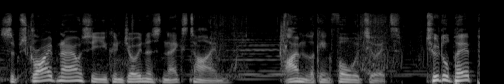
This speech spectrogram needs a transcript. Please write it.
subscribe now so you can join us next time. I'm looking forward to it. Toodle pip,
